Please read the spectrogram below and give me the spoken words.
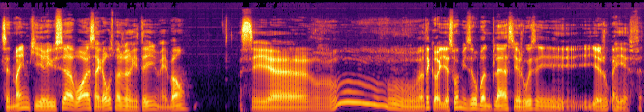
c'est de même qu'il réussit à avoir sa grosse majorité, mais bon, c'est... Euh... En il a soit misé aux bonnes places, il a joué ses... Il a joué... ah, il a fait...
